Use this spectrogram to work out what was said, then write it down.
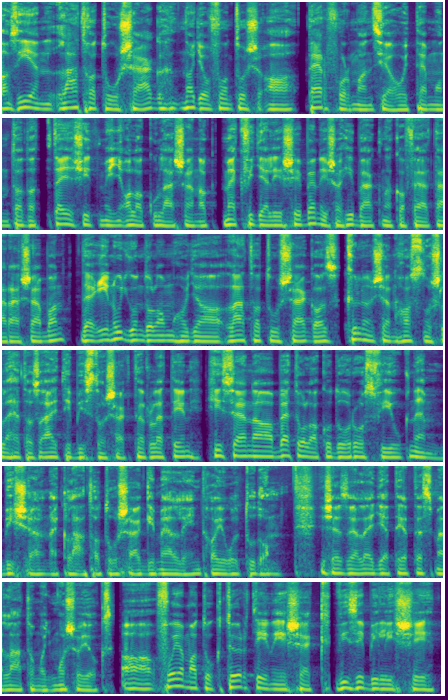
Az ilyen láthatóság nagyon fontos a performancia, hogy te mondtad, a teljesítmény alakulásának megfigyelésében és a hibáknak a feltárásában, de én úgy gondolom, hogy a láthatóság az különösen hasznos lehet az IT biztonság területén, hiszen a betolakodó rossz fiúk nem viselnek láthatósági mellényt, ha jól tudom. És ezzel egyetértesz, mert látom, hogy mosolyogsz. A folyamatok, történések vizibilisé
